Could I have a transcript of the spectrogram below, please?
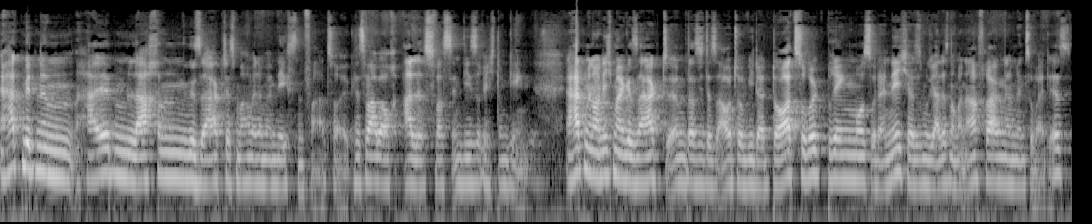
Er hat mit einem halben Lachen gesagt, das machen wir dann beim nächsten Fahrzeug. Das war aber auch alles, was in diese Richtung ging. Er hat mir noch nicht mal gesagt, ähm, dass ich das Auto wieder dort zurückbringen muss oder nicht. Also das muss ich alles nochmal nachfragen, wenn es soweit ist.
